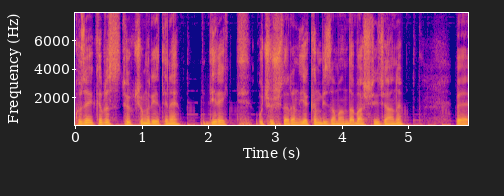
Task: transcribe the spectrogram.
Kuzey Kıbrıs Türk Cumhuriyeti'ne direkt uçuşların yakın bir zamanda başlayacağını ve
